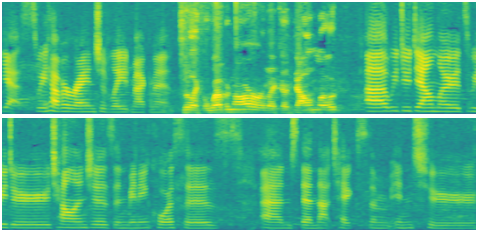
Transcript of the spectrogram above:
Yes, we have a range of lead magnets. So, like a webinar or like a download? Uh, we do downloads, we do challenges and mini courses, and then that takes them into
